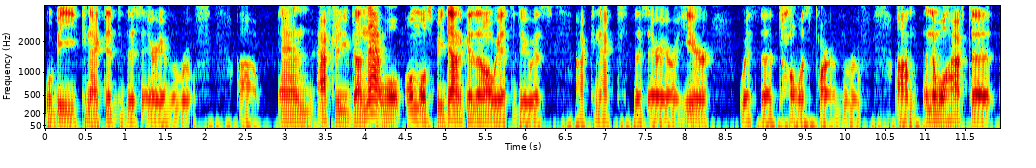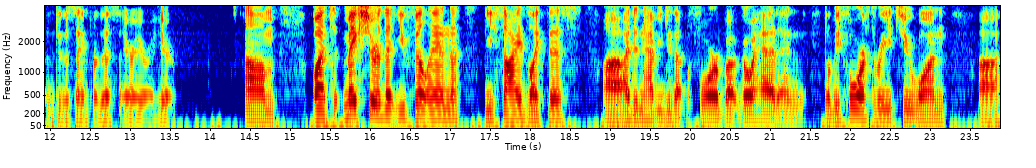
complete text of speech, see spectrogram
will be connected to this area of the roof. Uh, and after you've done that, we'll almost be done because then all we have to do is uh, connect this area right here with the tallest part of the roof. Um, and then we'll have to do the same for this area right here. Um, but make sure that you fill in the sides like this. Uh, I didn't have you do that before, but go ahead and it'll be 4, 3, 2, 1, uh,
